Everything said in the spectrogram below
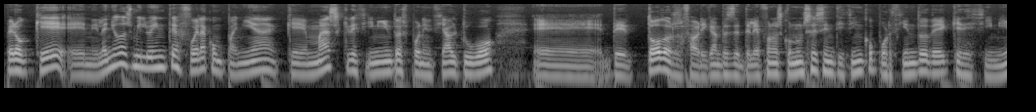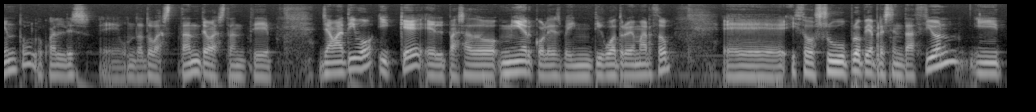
pero que en el año 2020 fue la compañía que más crecimiento exponencial tuvo eh, de todos los fabricantes de teléfonos, con un 65% de crecimiento, lo cual es eh, un dato bastante, bastante llamativo, y que el pasado miércoles 24 de marzo eh, hizo su propia presentación y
